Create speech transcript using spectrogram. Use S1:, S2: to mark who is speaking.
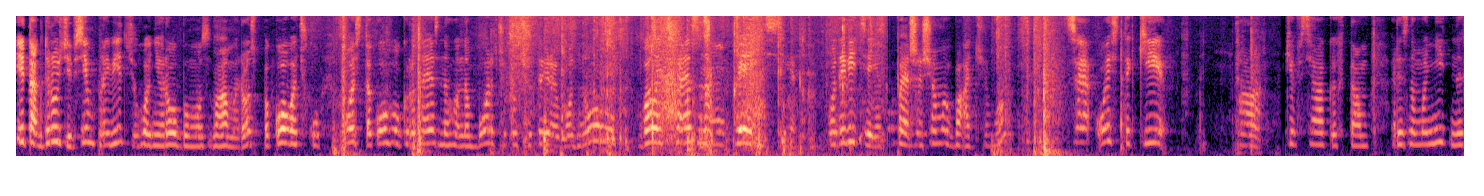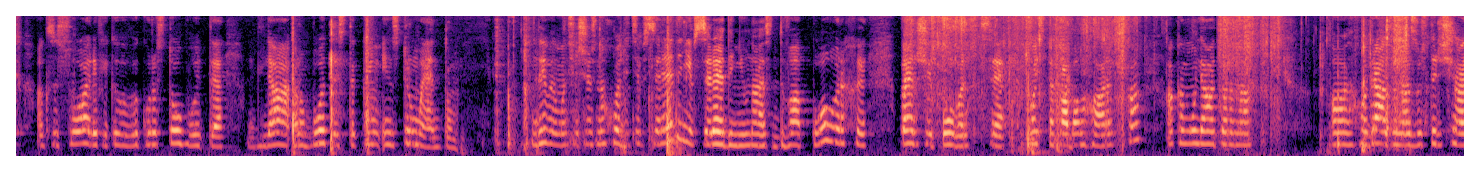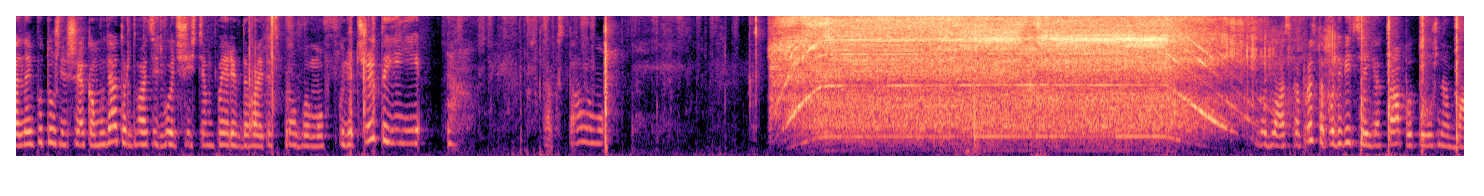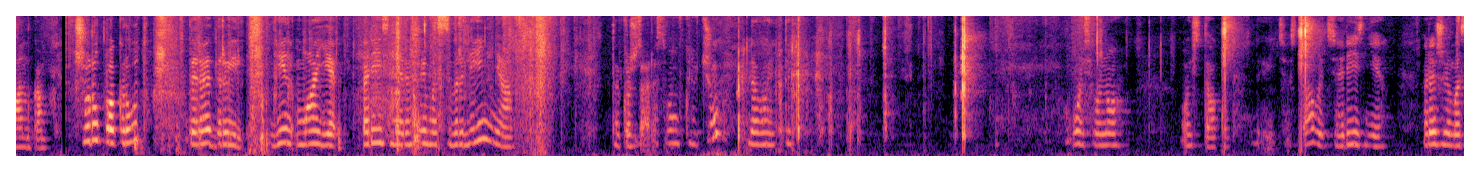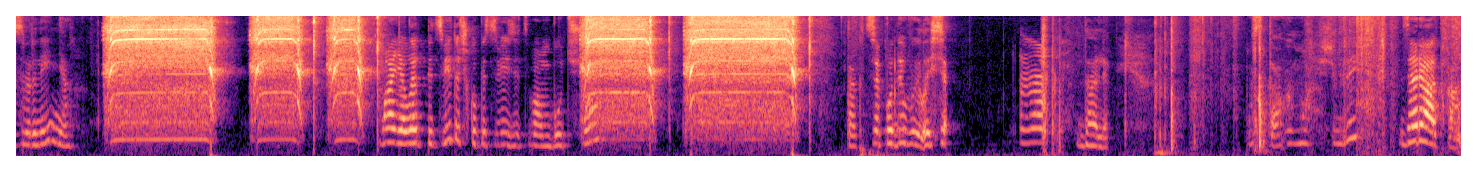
S1: І так, друзі, всім привіт! Сьогодні робимо з вами розпаковочку ось такого крутезного наборчику 4 в одному величезному кейсі. Подивіться, як перше, що ми бачимо, це ось такі а, всяких там різноманітних аксесуарів, які ви використовуєте для роботи з таким інструментом. Дивимося, що знаходиться всередині. Всередині у нас два поверхи. Перший поверх це ось така болгарочка акумуляторна. Одразу нас зустрічає найпотужніший акумулятор 20 вольт 6 амперів. Давайте спробуємо включити її. Так, ставимо. Будь ласка, просто подивіться, яка потужна банка. Шурупокрут дриль. Він має різні режими сверління. Також зараз вам включу. Давайте. Ось воно ось так от. Дивіться, ставиться різні режими сверління. Має led підсвіточку, підсвітить вам будь-що. Так, це подивилися. Далі. Ставимо сюди. Зарядка.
